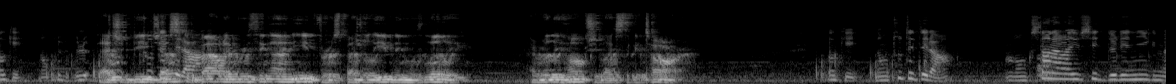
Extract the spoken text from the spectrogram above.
Ok, donc le, That should be tout just là. about everything I need for a special evening with Lily. I really hope she likes the guitar. Ok, donc tout était là. Donc sans la réussite de l'énigme,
